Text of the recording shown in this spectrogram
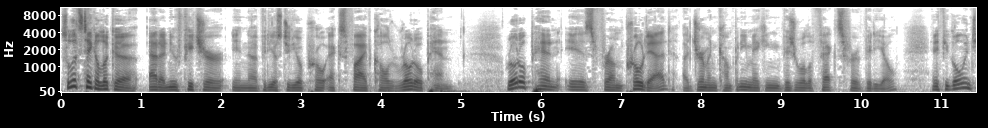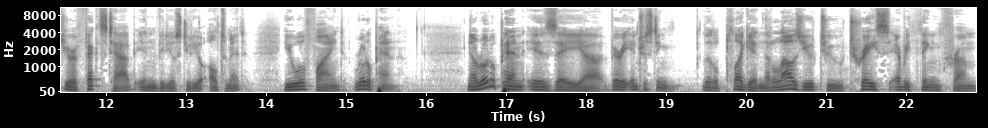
So let's take a look uh, at a new feature in uh, VideoStudio Pro X5 called RotoPen. RotoPen is from proDAD, a German company making visual effects for video. And if you go into your Effects tab in VideoStudio Ultimate, you will find RotoPen. Now, RotoPen is a uh, very interesting little plugin that allows you to trace everything from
